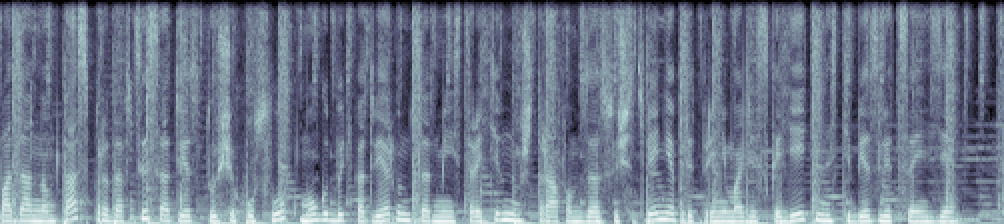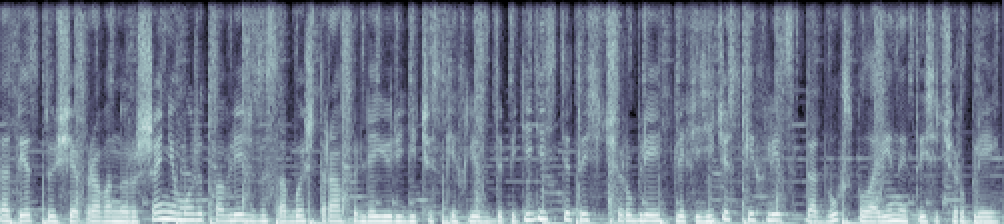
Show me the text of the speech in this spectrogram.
По данным ТАСС, продавцы соответствующих услуг могут быть подвергнуты административным штрафам за осуществление предпринимательской деятельности без лицензии. Соответствующее правонарушение может повлечь за собой штрафы для юридических лиц до 50 тысяч рублей, для физических лиц до 2,5 тысяч рублей.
